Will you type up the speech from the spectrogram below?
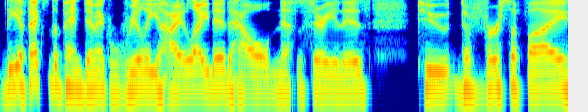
The effects of the pandemic really highlighted how necessary it is to diversify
